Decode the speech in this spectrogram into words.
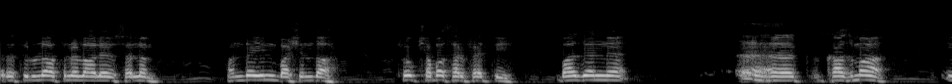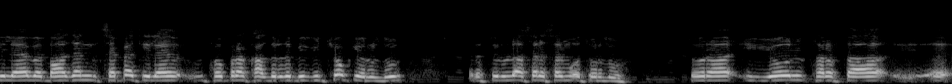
Resulullah sallallahu aleyhi ve sellem Hande'in başında çok çaba sarf etti. Bazen e, kazma ile ve bazen sepet ile toprak kaldırdı. Bir gün çok yoruldu. Resulullah sallallahu aleyhi ve sellem oturdu. Sonra yol tarafta e,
